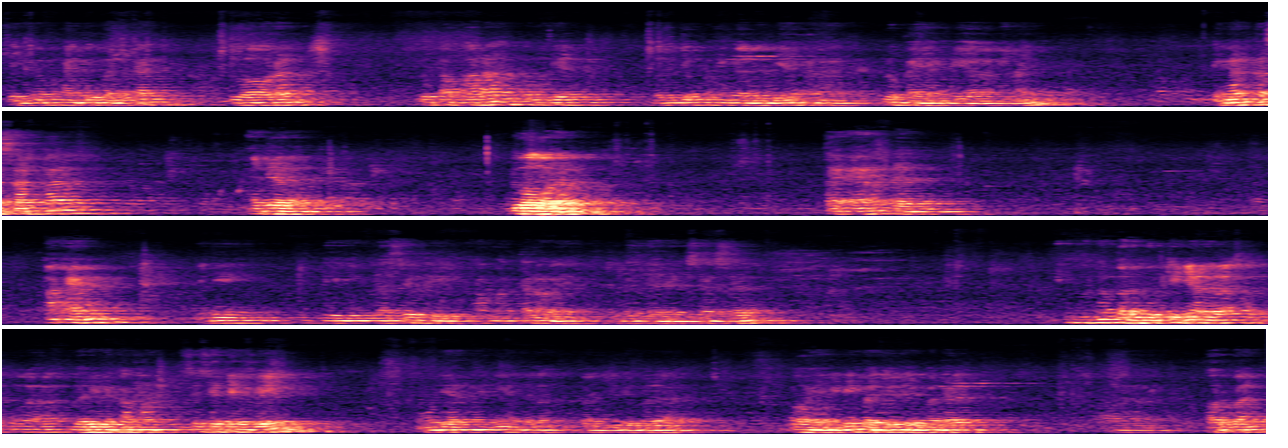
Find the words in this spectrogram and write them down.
sehingga mengakibatkan dua orang luka parah kemudian berujung meninggal dunia karena luka yang dialaminya dengan tersangka ada dua orang TR dan AM ini di, berhasil oleh tugas dari reserse di mana barang buktinya adalah satu dari rekaman CCTV kemudian ini adalah baju daripada oh yang ini baju daripada uh, korban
